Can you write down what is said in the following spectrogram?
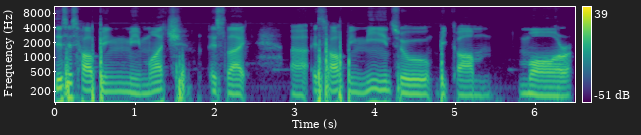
this is helping me much. It's like uh, it's helping me to become more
